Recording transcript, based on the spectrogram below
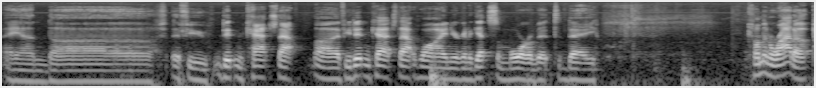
And uh, if you didn't catch that, uh, if you didn't catch that whine, you're going to get some more of it today. Coming right up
